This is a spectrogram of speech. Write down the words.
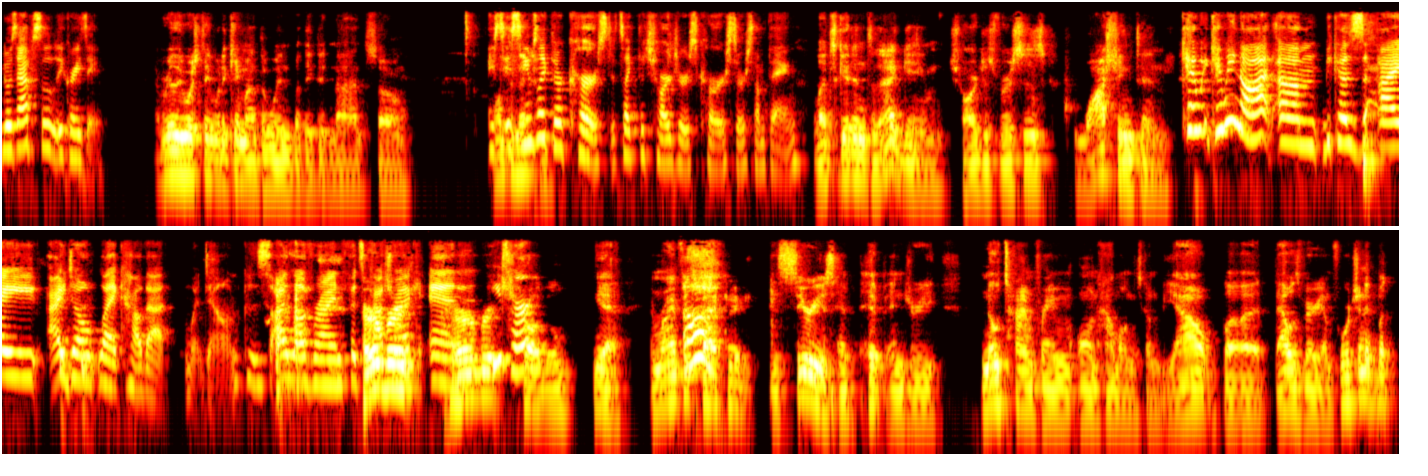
It was absolutely crazy. I really wish they would have came out the win, but they did not. So it, it seems like they're cursed. It's like the Chargers curse or something. Let's get into that game. Chargers versus Washington. Can we can we not? Um, because I I don't like how that went down because I love Ryan Fitzpatrick Herbert, and Herbert he's hurt. Struggled. Yeah. And Ryan Fitzpatrick is serious hip, hip injury no time frame on how long it's going to be out, but that was very unfortunate. But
